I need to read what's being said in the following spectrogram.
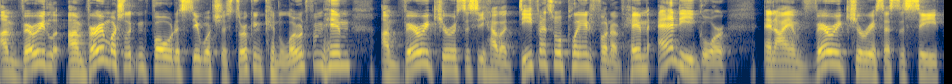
I'm very I'm very much looking forward to see what Shesterkin can learn from him. I'm very curious to see how the defense will play in front of him and Igor, and I am very curious as to see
